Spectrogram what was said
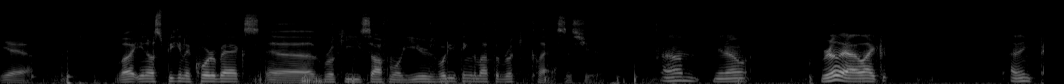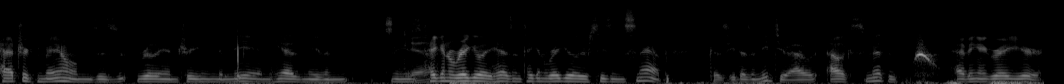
yeah. But you know, speaking of quarterbacks, uh, rookie sophomore years, what are you thinking about the rookie class this year? um, you know, really, I like. I think Patrick Mahomes is really intriguing to me, and he hasn't even I mean, he's Yeah. taken a regular. He hasn't taken a regular season snap because he doesn't need to. Al- Alex Smith is having a great year.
